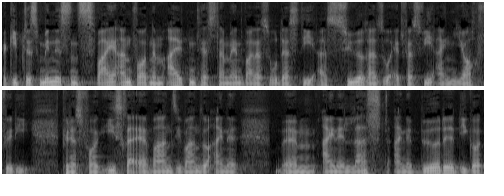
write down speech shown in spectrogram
Da gibt es mindestens zwei Antworten. Im Alten Testament war das so, dass die Assyrer so etwas wie ein Joch für, die, für das Volk Israel waren. Sie waren so eine, ähm, eine Last, eine Bürde, die Gott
